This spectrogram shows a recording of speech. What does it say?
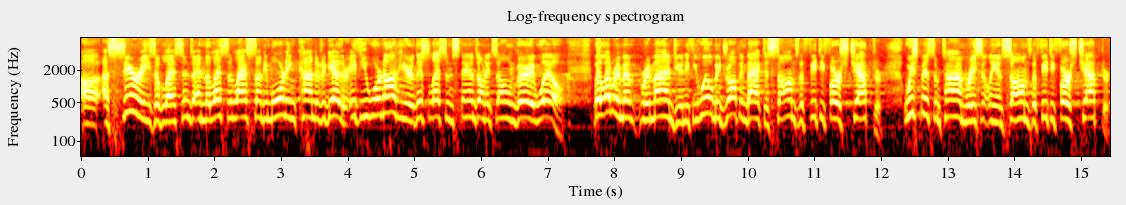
uh, a series of lessons and the lesson last Sunday morning kind of together. If you were not here, this lesson stands on its own very well. But let me remind you, and if you will, be dropping back to Psalms, the 51st chapter. We spent some time recently in Psalms, the 51st chapter.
